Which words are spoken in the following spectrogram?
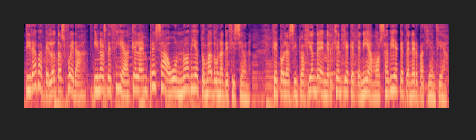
tiraba pelotas fuera y nos decía que la empresa aún no había tomado una decisión, que con la situación de emergencia que teníamos había que tener paciencia.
